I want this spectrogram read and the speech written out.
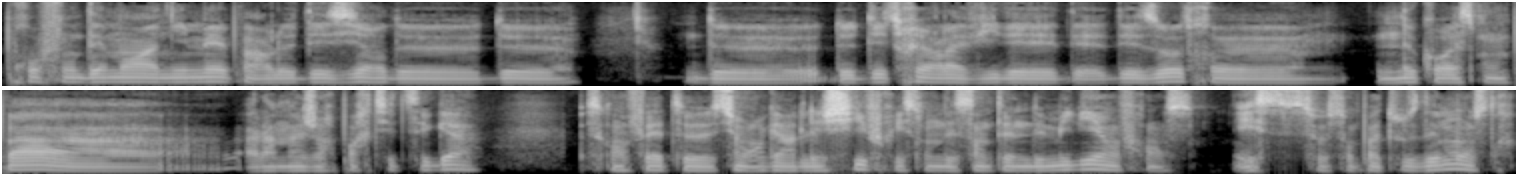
profondément animé par le désir de, de, de, détruire la vie des, autres ne correspond pas à la majeure partie de ces gars. Parce qu'en fait, euh, si on regarde les chiffres, ils sont des centaines de milliers en France. Et ce ne sont pas tous des monstres.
